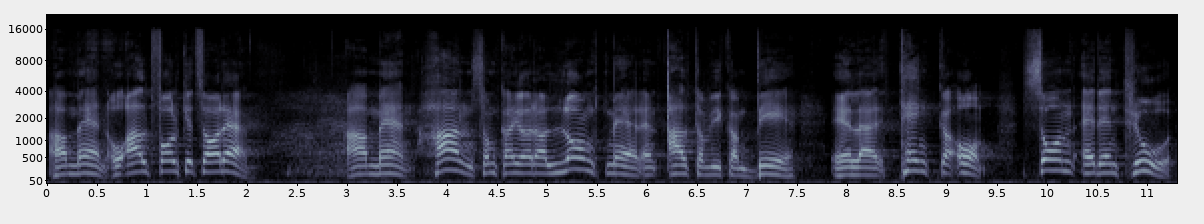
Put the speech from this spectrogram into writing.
amen. Och allt folket sa det. Amen. Han som kan göra långt mer än allt vad vi kan be eller tänka om. Sån är den tro,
